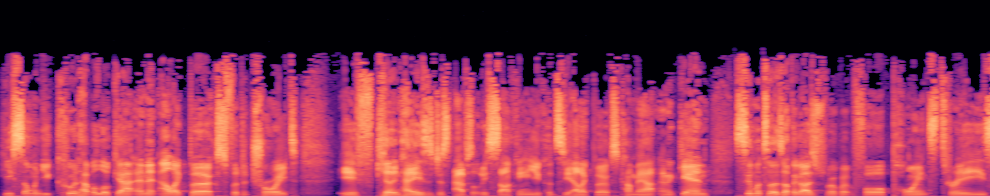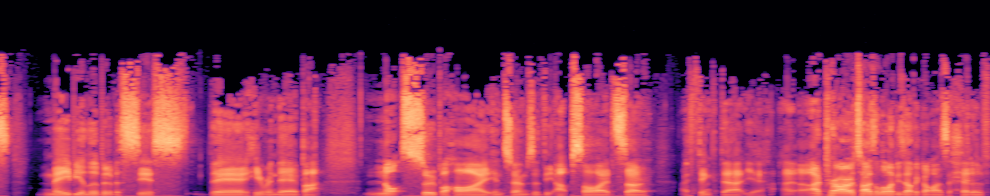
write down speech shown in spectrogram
he's someone you could have a look at. And then Alec Burks for Detroit. If Killian Hayes is just absolutely sucking, you could see Alec Burks come out. And again, similar to those other guys we spoke about before, points, threes, maybe a little bit of assists there, here and there, but not super high in terms of the upside. So I think that, yeah, I'd prioritize a lot of these other guys ahead of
